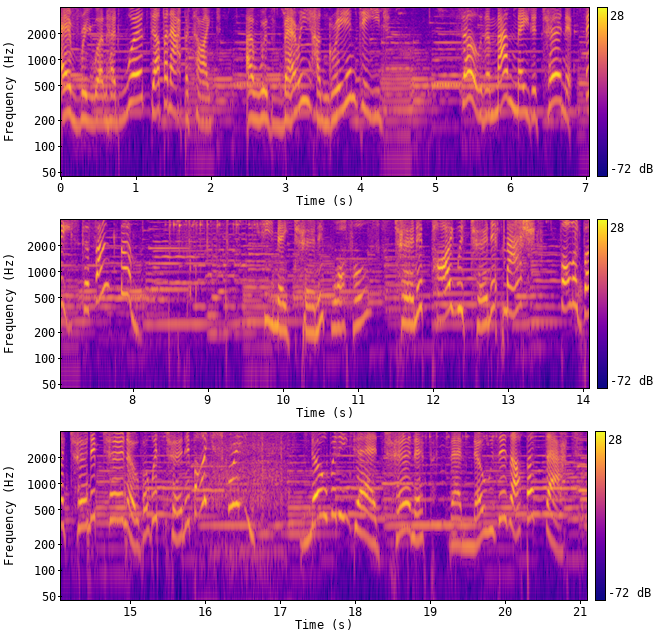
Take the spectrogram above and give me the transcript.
everyone had worked up an appetite and was very hungry indeed. So the man made a turnip feast to thank them. He made turnip waffles, turnip pie with turnip mash, followed by turnip turnover with turnip ice cream. Nobody dared turnip their noses up at that.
